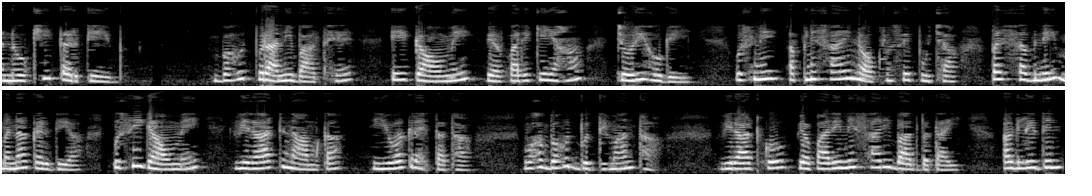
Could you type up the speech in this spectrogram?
अनोखी तरकीब। बहुत पुरानी बात है, एक गाँव में व्यापारी के यहाँ चोरी हो गई। उसने अपने सारे नौकरों से पूछा, पर सबने मना कर दिया। उसी गाँव में विराट नाम का युवक रहता था। वह बहुत बुद्धिमान था। विराट को व्यापारी ने सारी बात बताई। अगले दिन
